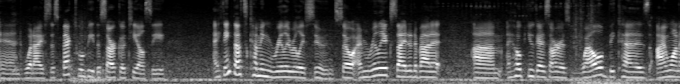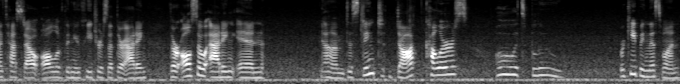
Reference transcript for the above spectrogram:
and what I suspect will be the Sarco TLC. I think that's coming really, really soon, so I'm really excited about it. Um, I hope you guys are as well because I want to test out all of the new features that they're adding. They're also adding in um, distinct dot colors. Oh, it's blue. We're keeping this one.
